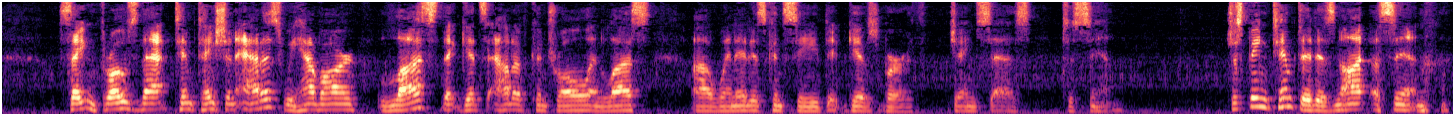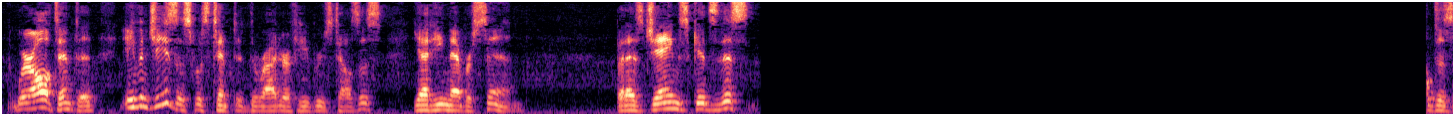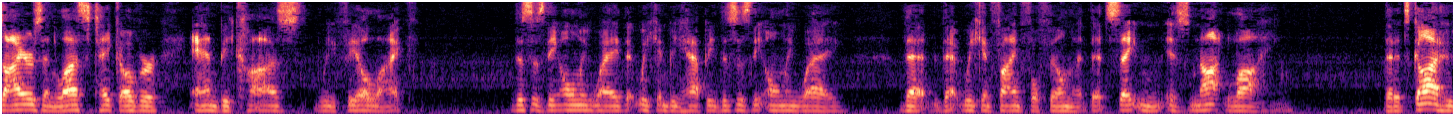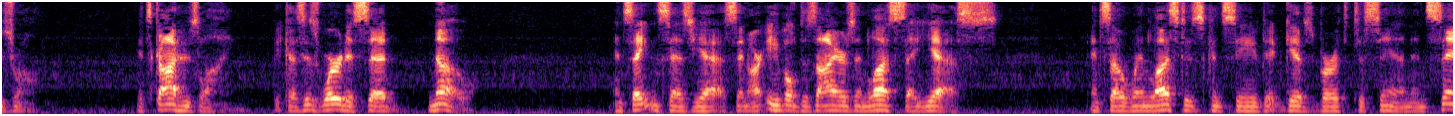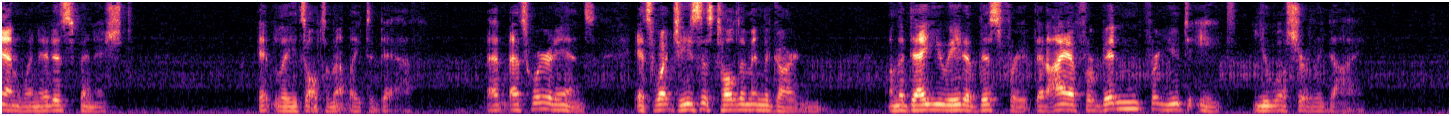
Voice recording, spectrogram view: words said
Satan throws that temptation at us. We have our lust that gets out of control, and lust, uh, when it is conceived, it gives birth, James says, to sin. Just being tempted is not a sin. We're all tempted. Even Jesus was tempted, the writer of Hebrews tells us, yet he never sinned. But as James gives this desires and lusts take over, and because we feel like this is the only way that we can be happy, this is the only way that, that we can find fulfillment, that Satan is not lying that it's God who's wrong. It's God who's lying because his word has said no. And Satan says yes, and our evil desires and lusts say yes. And so when lust is conceived, it gives birth to sin. And sin, when it is finished, it leads ultimately to death. That, that's where it ends. It's what Jesus told them in the garden. On the day you eat of this fruit that I have forbidden for you to eat, you will surely die.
